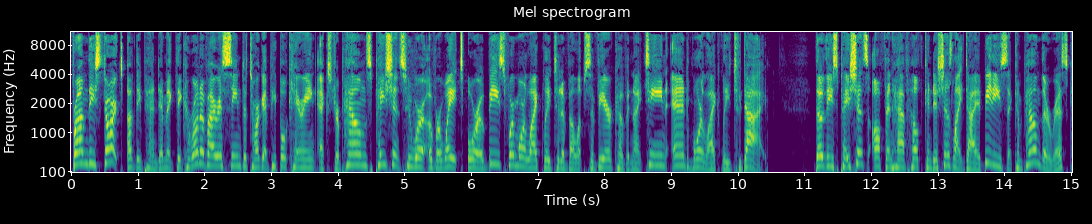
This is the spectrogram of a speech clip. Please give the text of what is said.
From the start of the pandemic, the coronavirus seemed to target people carrying extra pounds. Patients who were overweight or obese were more likely to develop severe COVID 19 and more likely to die. Though these patients often have health conditions like diabetes that compound their risk,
